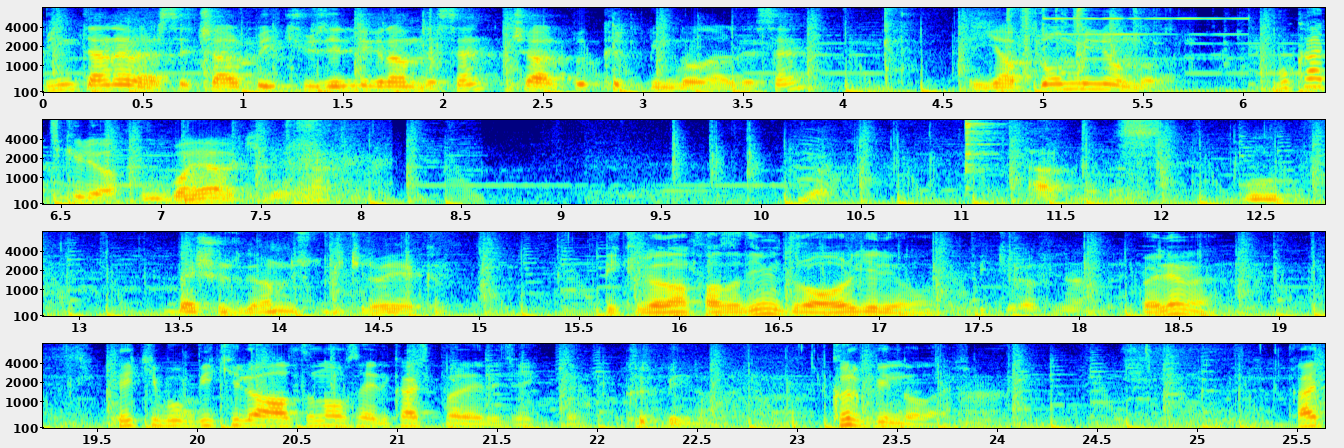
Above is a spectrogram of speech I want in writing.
Bin tane verse çarpı 250 gram desen çarpı 40 bin dolar desen e, yaptı 10 milyon dolar. Bu kaç kilo? Bu bayağı kilo ya. Yok. Tartmadan. Bu 500 gramın üstü 1 kiloya yakın. Bir kilodan fazla değil mi? Dur ağır geliyor mu? 1 kilo falan da. Öyle mi? Peki bu bir kilo altın olsaydı kaç para edecekti? 40 bin dolar. 40 bin dolar. Kaç?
